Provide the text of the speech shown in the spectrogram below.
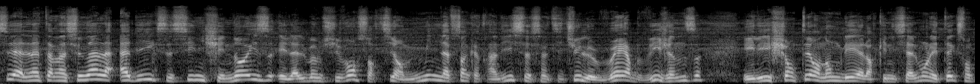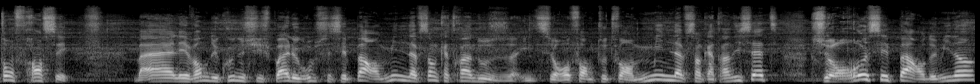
Percée à l'international, Addix signe chez Noise et l'album suivant, sorti en 1990, s'intitule Rare Visions et il est chanté en anglais alors qu'initialement les textes sont en français. Bah, les ventes du coup ne suivent pas et le groupe se sépare en 1992. Il se reforme toutefois en 1997, se resépare en 2001,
